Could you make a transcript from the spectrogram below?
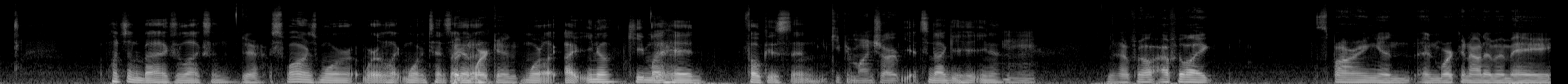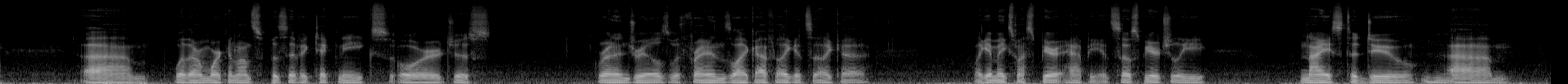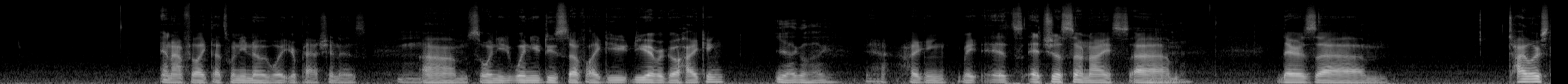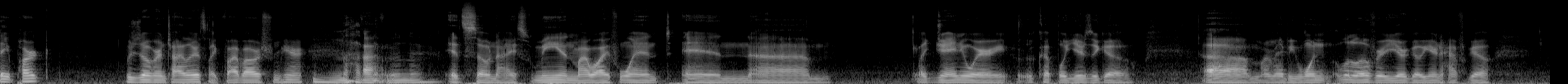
Punching the bags, relaxing. Yeah. Sparring's more where it's like more intense. I Putting gotta work in. more like I you know keep my Yeah. head focused and keep your mind sharp? yeah to not get hit. You know. hmm Yeah, I feel I feel like sparring and and working out MMA, um, whether I'm working on specific techniques or just running drills with friends, like I feel like it's like a like it makes my spirit happy. It's so spiritually nice to do. Mhm. Um, and I feel like that's when you know what your passion is. Mm. Um, so when you when you do stuff like you do you ever go hiking? Yeah, I go hiking. Yeah, hiking. It's it's just so nice. Um, there's um, Tyler State Park, which is over in Tyler. It's like five hours from here. Mhm, haven't um. It's so nice. Me and my wife went in um, like January a couple years ago, um, or maybe one a little over a year ago, year and a half ago,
